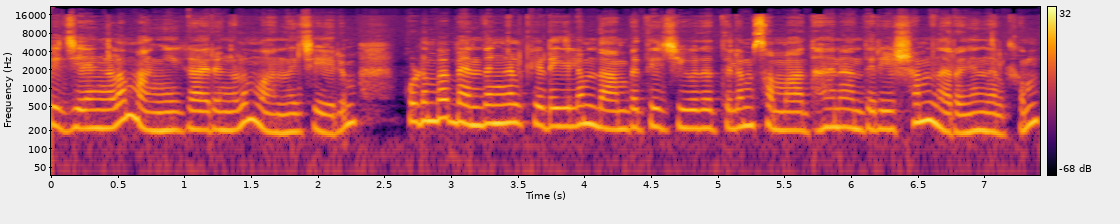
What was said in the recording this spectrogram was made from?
വിജയങ്ങളും അംഗീകാരങ്ങളും വന്നു ചേരും കുടുംബ ബന്ധങ്ങൾക്കിടയിലും ദാമ്പത്യ ജീവിതത്തിലും സമാധാന അന്തരീക്ഷം നിറഞ്ഞു നിൽക്കും.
